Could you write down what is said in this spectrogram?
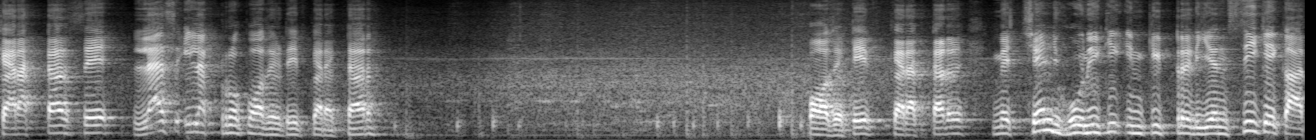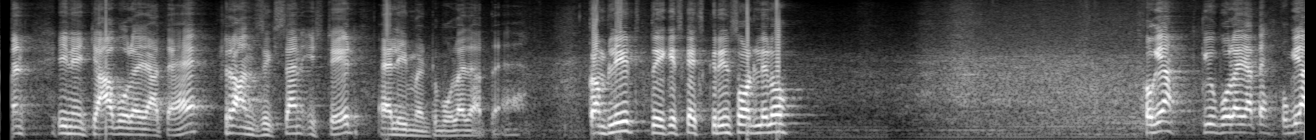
character से less electro positive character positive character में चेंज होने की इनकी ट्रेडियंसी के कारण इन्हें क्या बोला जाता है? ट्रांजिशन स्टेट एलिमेंट बोला जाता है। कंप्लीट तो एक इसका स्क्रीनशॉट ले लो। हो गया? क्यों बोला जाता है? हो गया?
